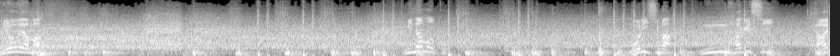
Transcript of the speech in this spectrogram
広山。源。森島。うん激しい。大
